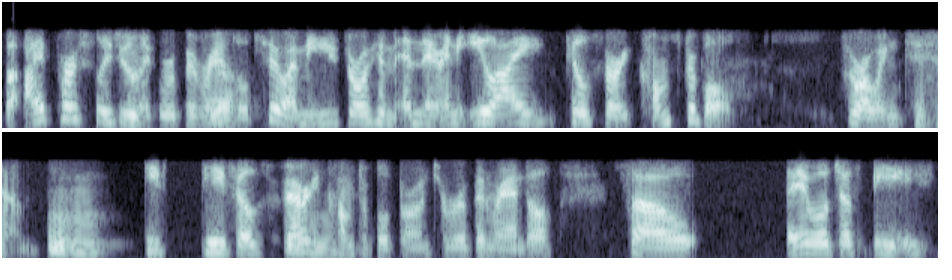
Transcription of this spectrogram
But I personally do like Rueben Yeah. Randle too. I mean, you throw him in there and Eli feels very comfortable throwing to him. Mhm. He he feels very Mhm. comfortable throwing to Rueben Randle. So it will just be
